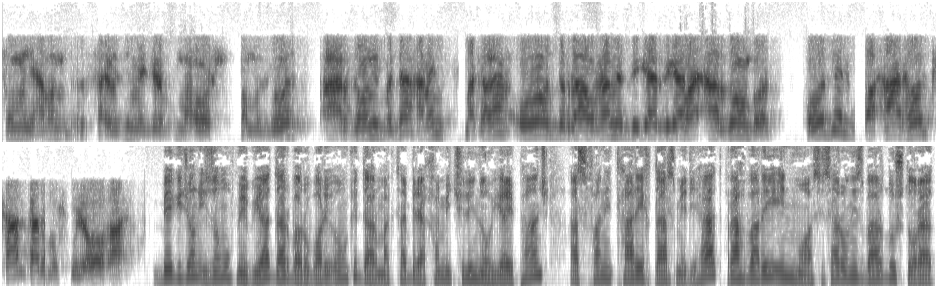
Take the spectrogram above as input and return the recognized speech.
сомӣ ҳамон саёзӣ мегирифт маош омӯзгор арзонӣ буда ҳамин масалан од равғани дигар дигар арзон буд حوز هر حال کم در مشکل ها هست. Бегиҷон изомов мегӯяд дар баробари он ки дар мактаби рақами чили ноҳияи панҷ аз фанни таърих дарс медиҳад раҳбарии ин муассисаро низ бар дӯш дорад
